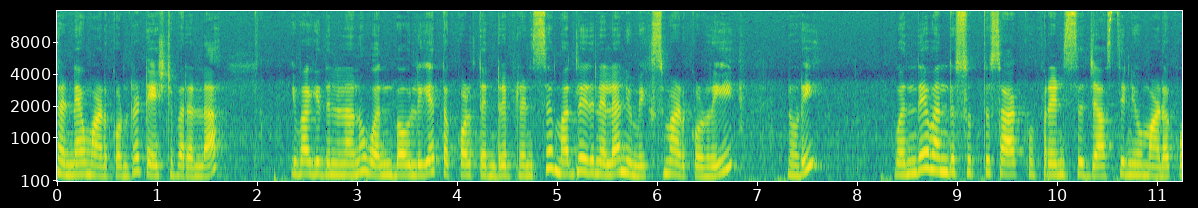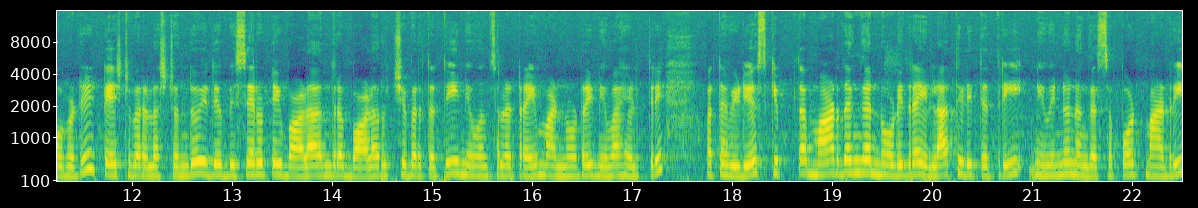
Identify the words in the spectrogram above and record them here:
ಸಣ್ಣಗೆ ಮಾಡಿಕೊಂಡ್ರೆ ಟೇಸ್ಟ್ ಬರಲ್ಲ. ಇವಾಗ ಇದನ್ನು ನಾನು ಒಂದು ಬೌಲಿಗೆ ತಗೊಳ್ತೇನೆ ರೀ ಫ್ರೆಂಡ್ಸ್. ಮೊದಲು ಇದನ್ನೆಲ್ಲ ನೀವು ಮಿಕ್ಸ್ ಮಾಡ್ಕೊಳ್ರಿ. ನೋಡಿ, ಒಂದೇ ಒಂದು ಸುತ್ತು ಸಾಕು ಫ್ರೆಂಡ್ಸ್. ಜಾಸ್ತಿ ನೀವು ಮಾಡೋಕ್ಕೆ ಹೋಗ್ಬೇಡ್ರಿ. ಟೇಸ್ಟ್ ಬರಲ್ಲ ಅಷ್ಟೊಂದು. ಇದು ಬಿಸಿ ರೊಟ್ಟಿ ಭಾಳ ಅಂದ್ರೆ ಭಾಳ ರುಚಿ ಬರ್ತೈತಿ. ನೀವು ಒಂದ್ಸಲ ಟ್ರೈ ಮಾಡಿ ನೋಡಿರಿ, ನೀವೇ ಹೇಳ್ತೀರಿ. ಮತ್ತು ವಿಡಿಯೋ ಸ್ಕಿಪ್ ಮಾಡ್ದಂಗೆ ನೋಡಿದರೆ ಎಲ್ಲ ತಿಳಿತೈತ್ರಿ. ನೀವಿನ್ನೂ ನಂಗೆ ಸಪೋರ್ಟ್ ಮಾಡಿರಿ.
